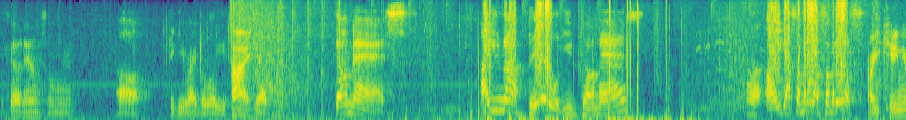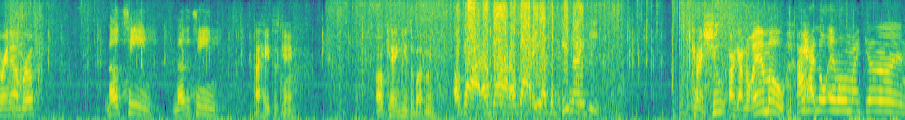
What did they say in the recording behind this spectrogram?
He fell down somewhere. Oh, I think he right below you. Hi. Yep. Dumbass. How you not build, you dumbass? Uh, oh, you got somebody else. Somebody else. Are you kidding me right now, bro? Another team. Another team. I hate this game. Okay, he's above me. Oh god. Oh god. Oh god. He has a P90. Can I shoot? I got no ammo. I had no ammo on my gun.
